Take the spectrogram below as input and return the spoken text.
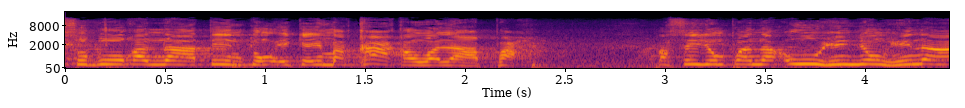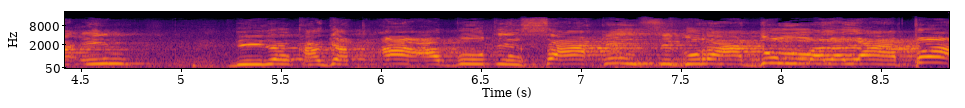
subukan natin kung ikay makakawala pa. Kasi yung panauhin yung hinain, di lang kagat aabutin sa akin, siguradong malala pa.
